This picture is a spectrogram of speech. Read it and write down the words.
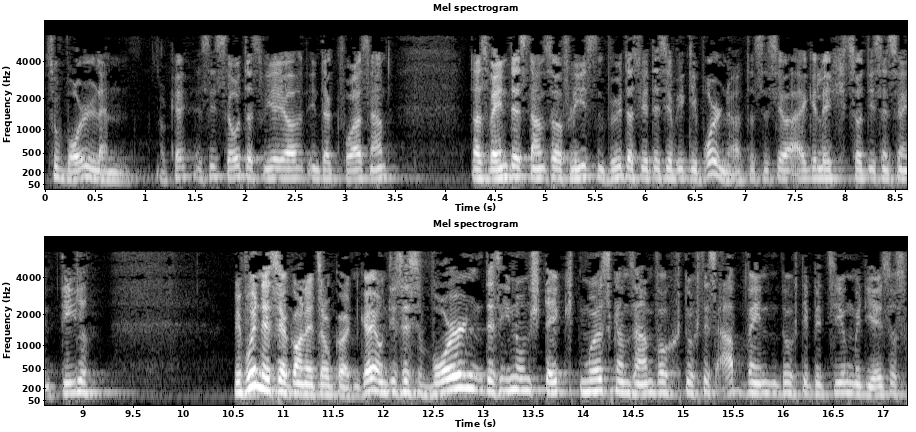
zu wollen. Okay? Es ist so, dass wir ja in der Gefahr sind, dass wenn das dann so fließen will, dass wir das ja wirklich wollen. Das ist ja eigentlich so dieses Ventil. Wir wollen das ja gar nicht zurückhalten. Gell? Und dieses Wollen, das in uns steckt, muss ganz einfach durch das Abwenden, durch die Beziehung mit Jesus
